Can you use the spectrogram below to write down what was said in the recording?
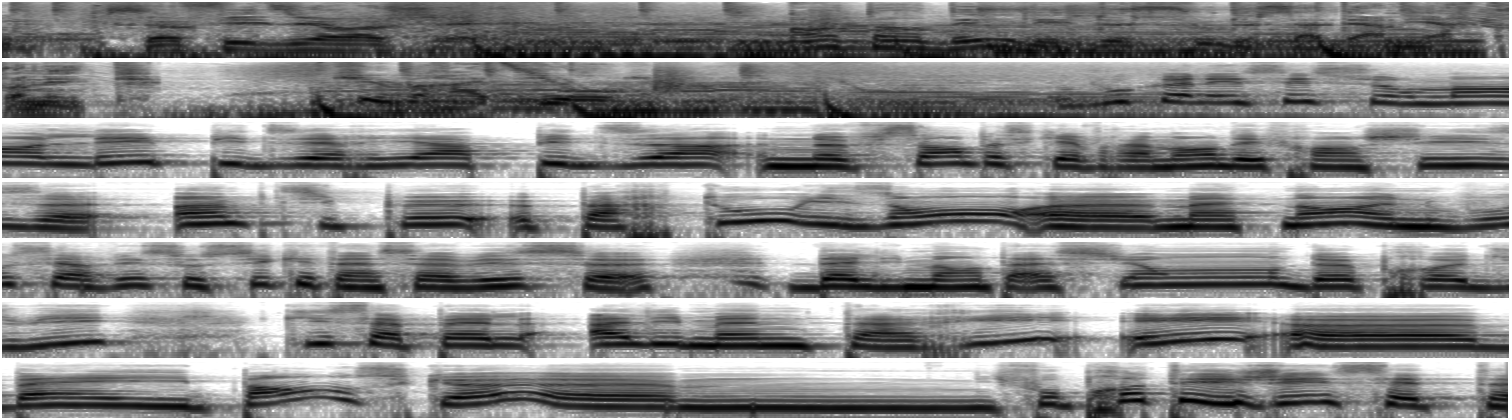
Sophie Durocher. Entendez les dessous de sa dernière chronique. Cube Radio. Vous connaissez sûrement les pizzerias Pizza 900 parce qu'il y a vraiment des franchises un petit peu partout. Ils ont euh, maintenant un nouveau service aussi qui est un service euh, d'alimentation, de produits qui s'appelle Alimentary et euh, ben ils pensent que il faut protéger cette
